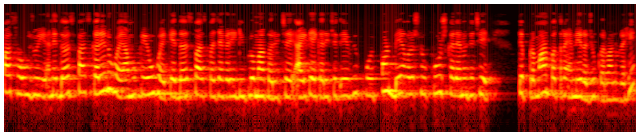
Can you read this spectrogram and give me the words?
પાસ હોવું જોઈએ અને દસ પાસ કરેલું હોય, અમુક એવું હોય કે દસ પાસ પછી કરી ડિપ્લોમા કર્યું છે, આઈટીઆઈ કર્યું છે, તો એવી કોઈ પણ બે વર્ષનો કોર્સ કર્યાનું જે છે, તે પ્રમાણપત્ર એમને રજૂ કરવાનું રહે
